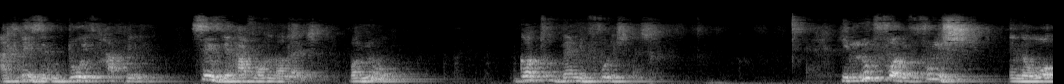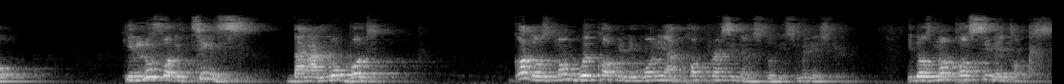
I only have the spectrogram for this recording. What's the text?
At least they will do it happily since they have all knowledge. But no, God took them in foolishness. He looked for the foolish in the world. He looked for the things that are nobody. God does not wake up in the morning and call presidents to his ministry. He does not call senators.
